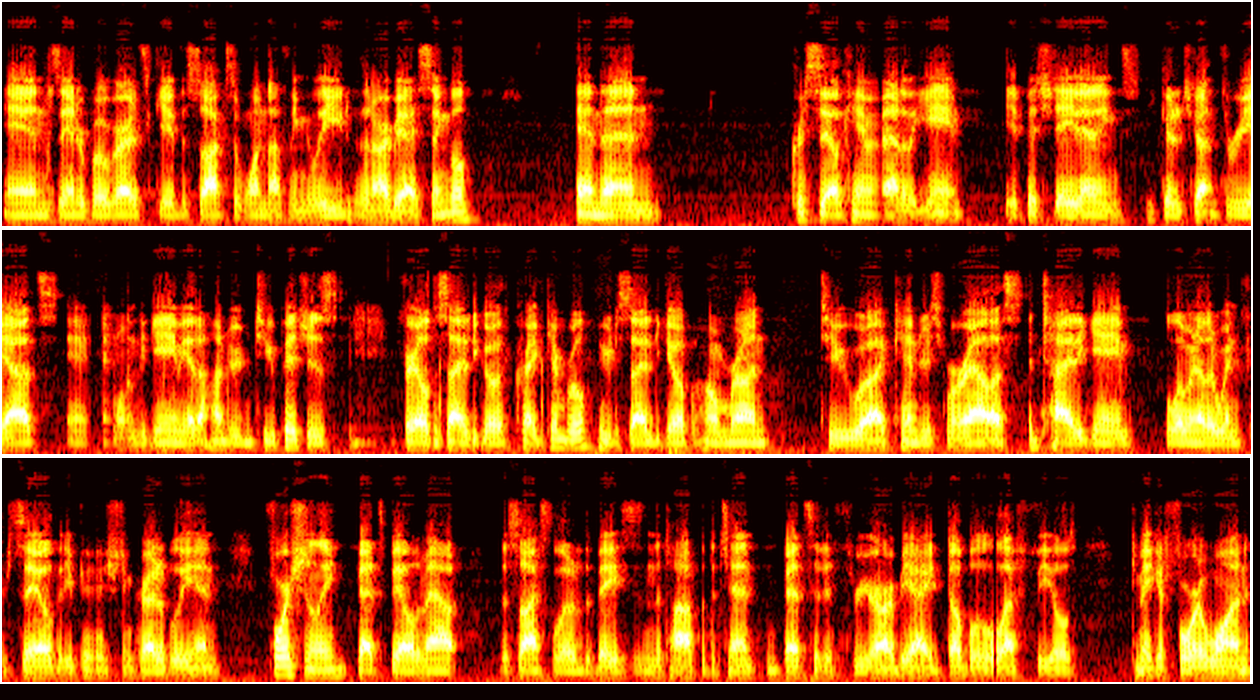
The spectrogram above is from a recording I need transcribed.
and Xander Bogaerts gave the Sox a one nothing lead with an RBI single, and then Chris Sale came out of the game. He had pitched eight innings. He could have gotten three outs and won the game. He had 102 pitches. Farrell decided to go with Craig Kimbrel, who decided to give up a home run to uh, Kendrys Morales and tie the game, blow another win for Sale that he pitched incredibly in. Fortunately, Betts bailed him out. The Sox loaded the bases in the top of the tenth, and Betts hit a three RBI double to left field to make it four to one.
